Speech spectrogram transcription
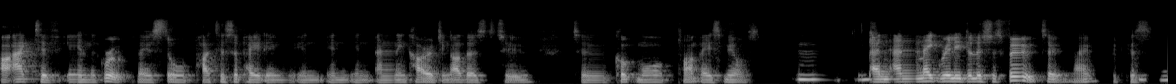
are active in the group. They're still participating in in, in and encouraging others to to cook more plant based meals. Mm and and make really delicious food too right because mm-hmm.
